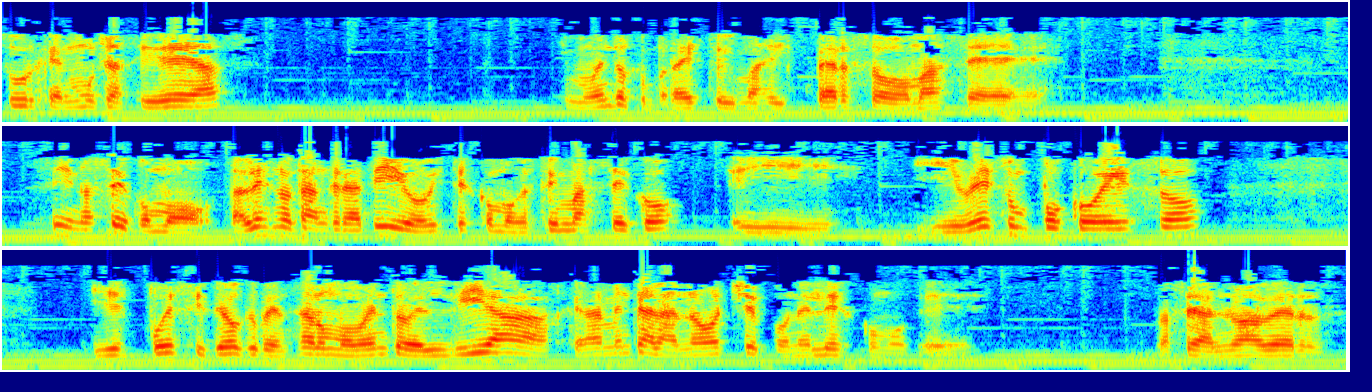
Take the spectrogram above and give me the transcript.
surgen muchas ideas y momentos que por ahí estoy más disperso o más eh, sí no sé como tal vez no tan creativo viste es como que estoy más seco y y ves un poco eso y después si tengo que pensar un momento del día generalmente a la noche ponerles como que no sé al no haber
